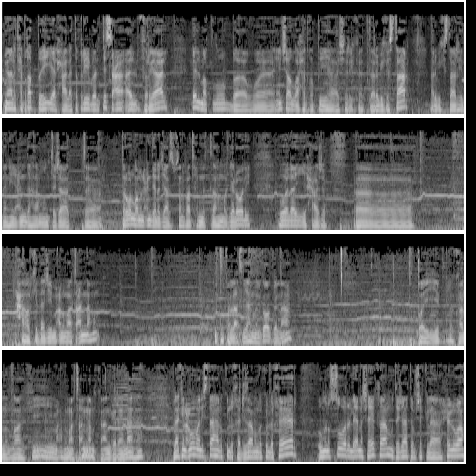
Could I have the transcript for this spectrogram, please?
قالت حتغطي هي الحالة تقريبا تسعة ألف ريال. المطلوب وإن شاء الله حتغطيها شركة Arabica Star. Arabica Star إذا هي عندها منتجات ترى والله من عندنا جاهز بس أنا فاتح النت لا هم قالوا لي ولا أي حاجة. أه أحاول كذا أجيب معلومات عنهم. أنت طلعت لي من جوجل ها؟ طيب لو كان والله في معلومات عنهم كان قريناها. لكن عموما يستاهلوا كل خير. جزاهم الله كل خير. ومن الصور اللي أنا شايفها منتجاتهم شكلها حلوة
